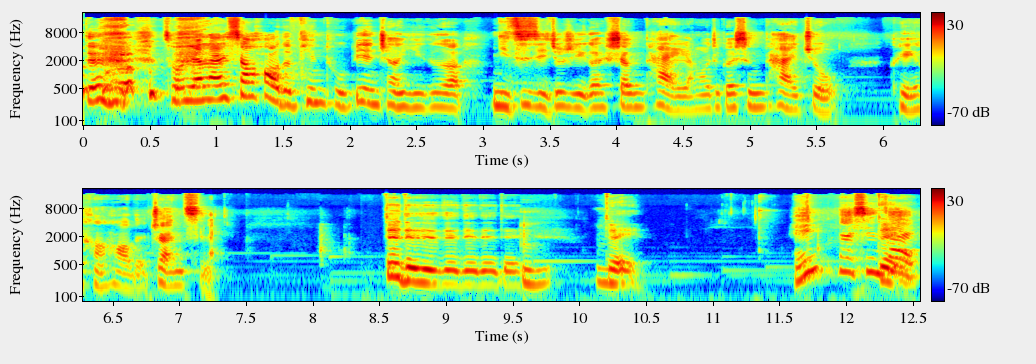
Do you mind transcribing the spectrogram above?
对，从原来消耗的拼图变成一个你自己就是一个生态，然后这个生态就可以很好的转起来。对对对对对对对，嗯对。哎，那现在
